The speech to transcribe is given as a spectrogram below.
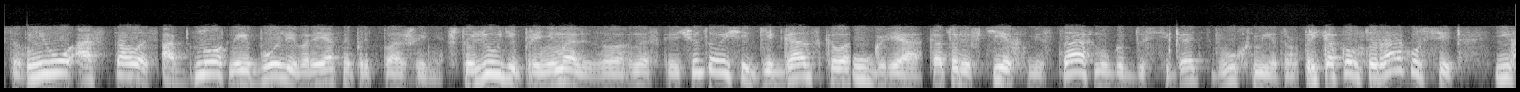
что у него осталось одно наиболее вероятное предположение, что люди принимали за лохнесское чудовище гигантского угря, который в тех местах могут достигать двух метров. При каком-то ракурсе их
